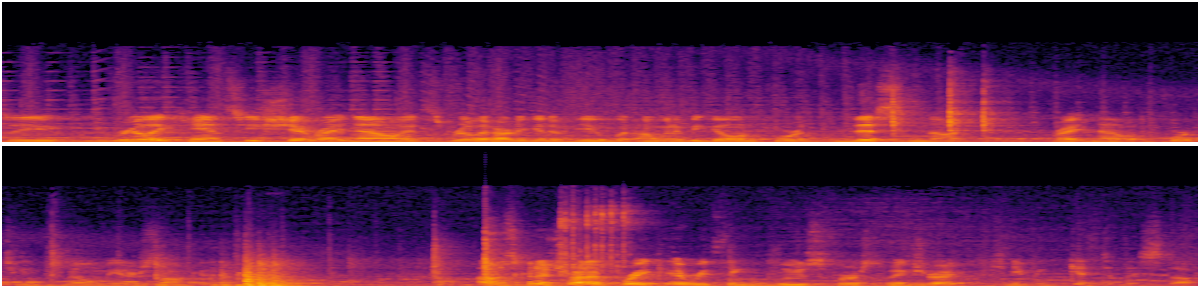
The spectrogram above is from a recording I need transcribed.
So you, you, really can't see shit right now. It's really hard to get a view, but I'm to be going for this nut right now with a 14 millimeter socket. I'm just gonna try to break everything loose first to make sure I can even get to this stuff.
